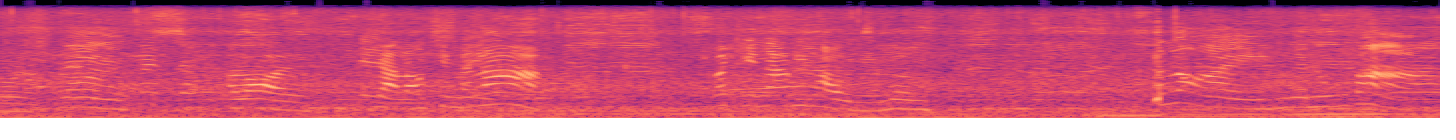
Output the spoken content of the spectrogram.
นูนะอร่อยอยากลองชิมไหมล่ะเมื่อกี้นั่งที่เทาอย่างเงี้ยมึงอร่อยเมนูผ่าน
